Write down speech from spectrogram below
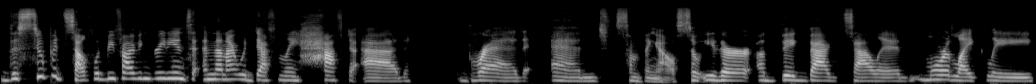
the soup itself would be five ingredients and then i would definitely have to add bread and something else. So either a big bagged salad more likely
